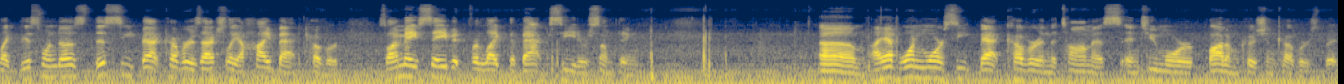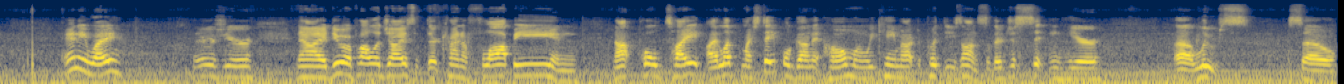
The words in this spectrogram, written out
like this one does, this seat back cover is actually a high back cover. So I may save it for like the back seat or something. Um, I have one more seat back cover in the Thomas and two more bottom cushion covers. But anyway, there's your... Now I do apologize that they're kind of floppy and not pulled tight. I left my staple gun at home when we came out to put these on. So they're just sitting here uh, loose. So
